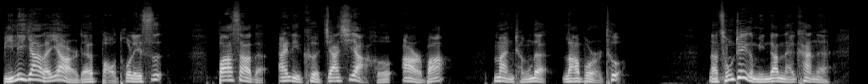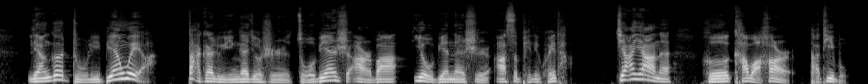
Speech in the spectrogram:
比利亚雷亚尔的保托雷斯、巴萨的埃里克加西亚和阿尔巴、曼城的拉波尔特。那从这个名单来看呢，两个主力边位啊，大概率应该就是左边是阿尔巴，右边呢是阿斯皮利奎塔，加亚呢和卡瓦哈尔打替补。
